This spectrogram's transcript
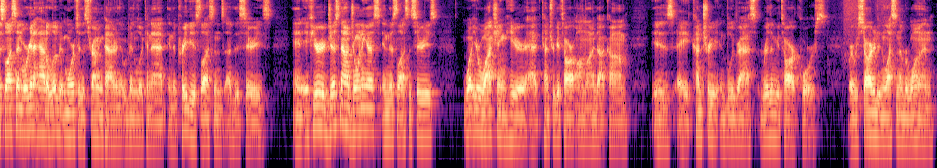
this lesson, we're going to add a little bit more to the strumming pattern that we've been looking at in the previous lessons of this series. And if you're just now joining us in this lesson series, what you're watching here at countryguitaronline.com is a country and bluegrass rhythm guitar course where we started in lesson number one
